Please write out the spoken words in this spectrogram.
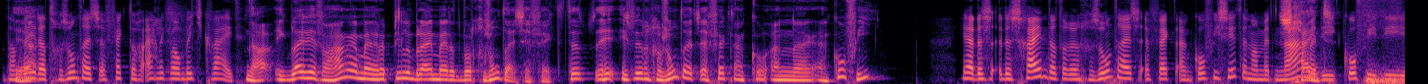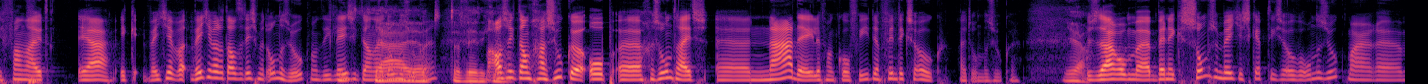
dan Ja. ben je dat gezondheidseffect toch eigenlijk wel een beetje kwijt. Nou, ik blijf even hangen bij reptielenbrein bij dat woord gezondheidseffect. Dat, is er een gezondheidseffect aan, aan, eh, aan koffie? Ja, dus er schijnt dat er een gezondheidseffect aan koffie zit. En dan met name Schijnt. die koffie die vanuit... Ja, ik, weet, je, wat- weet je wat het altijd is met onderzoek? Want die lees ik dan uit onderzoeken. ja, dat weet ik. maar ja. als ik dan ga zoeken op eh gezondheidsnadelen van koffie... dan vind ik ze ook uit onderzoeken. ja. Dus daarom eh, ben ik soms een beetje sceptisch over onderzoek. Maar, ehm,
